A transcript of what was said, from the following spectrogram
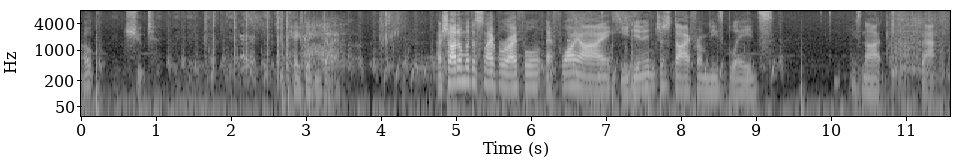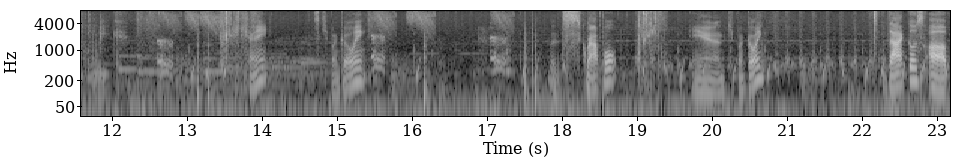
Oh, shoot. Okay, good, you died. I shot him with a sniper rifle. FYI, he didn't just die from these blades. He's not that weak. Okay, let's keep on going. Let's grapple and keep on going. That goes up.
